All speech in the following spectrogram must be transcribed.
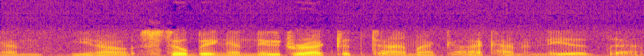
And you know, still being a new director at the time, I, I kind of needed that.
